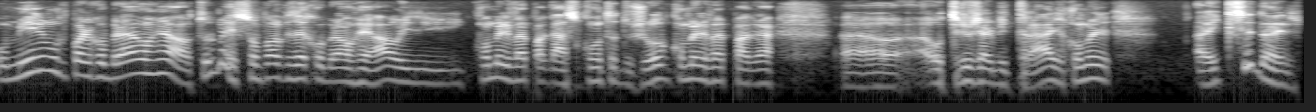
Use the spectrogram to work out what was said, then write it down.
o, mínimo que pode cobrar é um real. Tudo bem, se o São Paulo quiser cobrar um real e, e como ele vai pagar as contas do jogo, como ele vai pagar uh, o trio de arbitragem, como ele. Aí que se dane.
